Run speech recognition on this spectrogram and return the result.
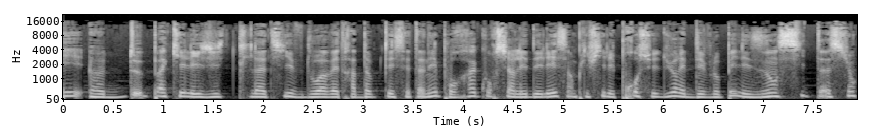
Et euh, deux paquets législatifs doivent être adoptés cette année pour raccourcir les délais, simplifier les procédures et développer les incitations,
